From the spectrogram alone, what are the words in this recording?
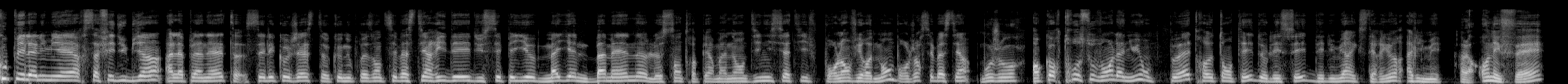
Couper la lumière, ça fait du bien à la planète. C'est l'éco-geste que nous présente Sébastien Ridé du CPIE Mayenne-Bamène, le centre permanent d'initiative pour l'environnement. Bonjour Sébastien. Bonjour. Encore trop souvent la nuit, on peut être tenté de laisser des lumières extérieures allumées. Alors en effet,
